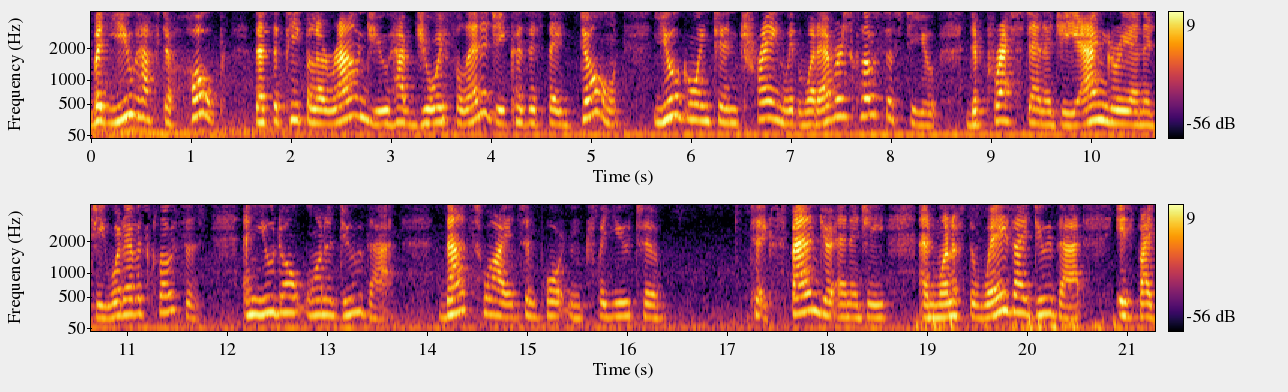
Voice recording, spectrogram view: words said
but you have to hope that the people around you have joyful energy because if they don't, you're going to entrain with whatever's closest to you depressed energy, angry energy, whatever's closest. And you don't want to do that. That's why it's important for you to to expand your energy. And one of the ways I do that is by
